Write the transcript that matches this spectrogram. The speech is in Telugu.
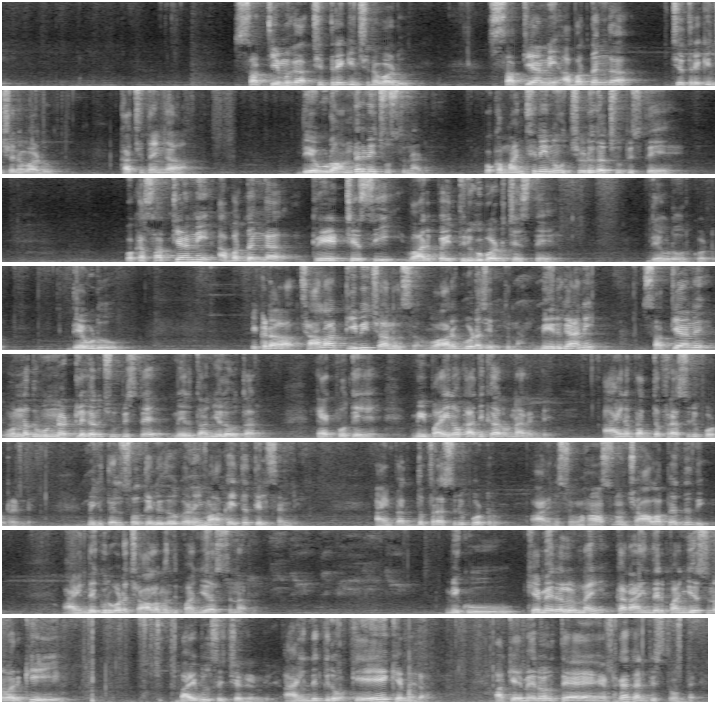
సత్యముగా చిత్రీకరించినవాడు సత్యాన్ని అబద్ధంగా చిత్రీకరించినవాడు ఖచ్చితంగా దేవుడు అందరినీ చూస్తున్నాడు. ఒక మంచిని నువ్వు చెడుగా చూపిస్తే ఒక సత్యాన్ని అబద్ధంగా క్రియేట్ చేసి వారిపై తిరుగుబాటు చేస్తే దేవుడు ఊరుకోడు. దేవుడు ఇక్కడ చాలా టీవీ ఛానల్స్ వారికి కూడా చెప్తున్నాను. మీరు కానీ సత్యాన్ని ఉన్నది ఉన్నట్లుగా చూపిస్తే మీరు ధన్యులవుతారు. లేకపోతే మీ పైన ఒక అధికారి ఉన్నారండి. ఆయన పెద్ద ఫ్రెష్ రిపోర్టర్ అండి. మీకు తెలుసో తెలీదో కానీ మాకైతే తెలుసండి. ఆయన పెద్ద ఫ్రెష్ రిపోర్టర్. ఆయన సింహాసనం చాలా పెద్దది. ఆయన దగ్గర కూడా చాలామంది పనిచేస్తున్నారు. మీకు కెమెరాలు ఉన్నాయి కానీ ఆయన దగ్గర పనిచేస్తున్న వారికి బైబిల్స్ ఇచ్చాడండి. ఆయన దగ్గర ఒకే కెమెరా. ఆ కెమెరాలు తేటగా కనిపిస్తూ ఉంటాయి.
